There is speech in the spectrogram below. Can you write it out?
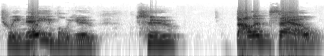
to enable you to balance out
